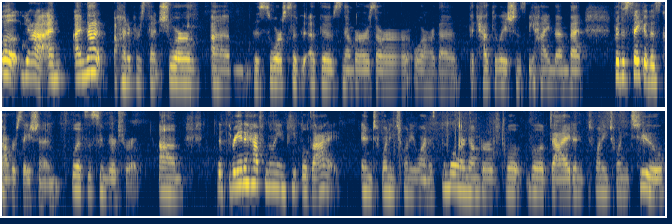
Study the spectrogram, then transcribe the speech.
Well, yeah, I'm I'm not 100% sure um, the source of, of those numbers or or the the calculations behind them, but for the sake of this conversation, let's assume they're true. Um, three and a half million people died in 2021. A similar number will, will have died in 2022.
